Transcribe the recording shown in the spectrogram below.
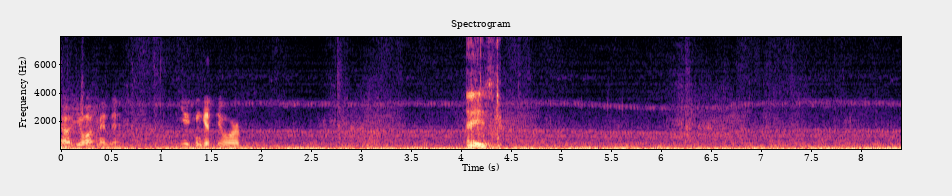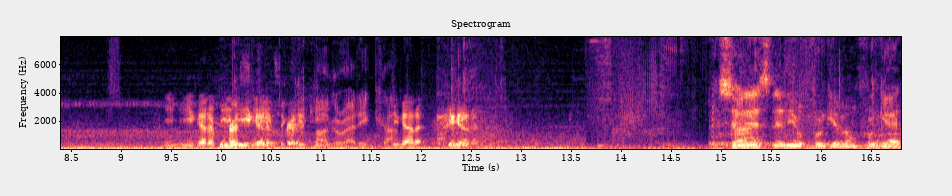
Oh, you want me to? You can get the orb. Hey, You, you gotta press E, it's a key. You got it. You got it. so that's the new forgive and forget.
